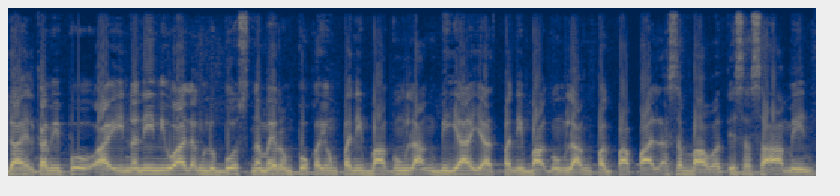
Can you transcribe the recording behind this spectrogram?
dahil kami po ay naniniwalang lubos na mayroon po kayong panibagong laang biyaya at panibagong laang pagpapala sa bawat isa sa amin.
